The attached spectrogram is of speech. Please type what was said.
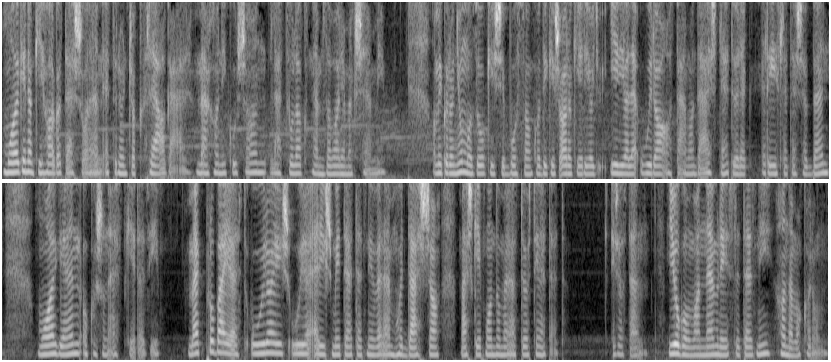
Morgan a kihallgatás során egyszerűen csak reagál, mechanikusan, látszólag nem zavarja meg semmi. Amikor a nyomozó kicsi bosszankodik és arra kéri, hogy írja le újra a támadást, lehetőleg részletesebben, Morgan okosan ezt kérdezi. Megpróbálja ezt újra és újra elismételtetni velem, hogy lássa, másképp mondom el a történetet. És aztán jogom van nem részletezni, ha nem akarom.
